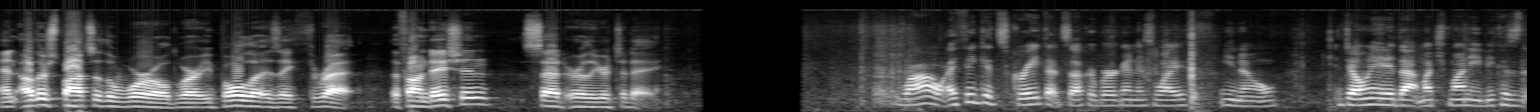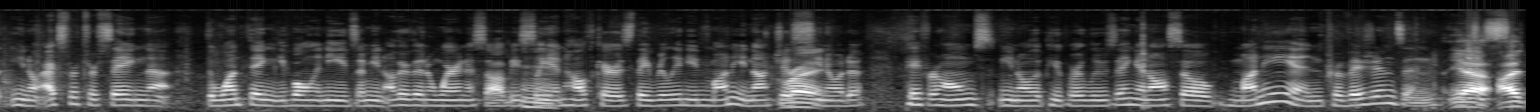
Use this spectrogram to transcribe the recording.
and other spots of the world where Ebola is a threat, the foundation said earlier today. Wow, I think it's great that Zuckerberg and his wife, you know, donated that much money because you know experts are saying that the one thing Ebola needs, I mean, other than awareness, obviously, Mhm. in healthcare, is they really need money, not just Right. you know to pay for homes, you know, that people are losing, and also money and provisions and Yeah, just- I,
